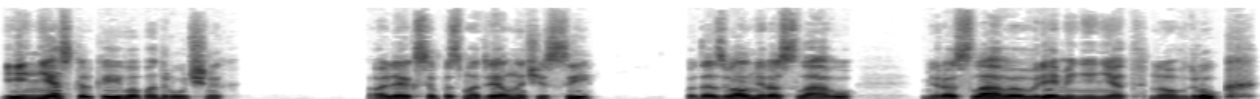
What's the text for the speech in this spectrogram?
и несколько его подручных. Олекса посмотрел на часы, подозвал Мирославу. «Мирослава, времени нет, но вдруг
